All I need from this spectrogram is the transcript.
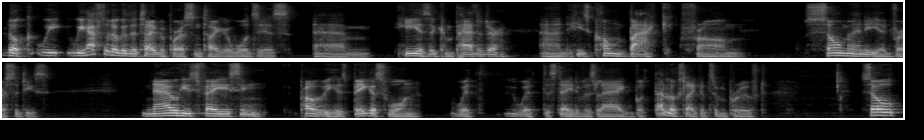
Look, we, we have to look at the type of person Tiger Woods is. Um, he is a competitor and he's come back from so many adversities. Now he's facing probably his biggest one with with the state of his leg, but that looks like it's improved. So,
